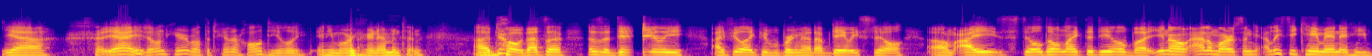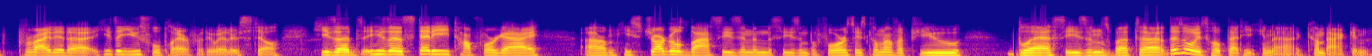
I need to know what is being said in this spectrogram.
Yeah, yeah, you don't hear about the Taylor Hall deal anymore here in Edmonton. Uh, no, that's a that's a daily. I feel like people bring that up daily still. Um, I still don't like the deal, but you know, Adam Larsson. at least he came in and he provided a. He's a useful player for the Oilers still. He's a he's a steady top four guy. Um, he struggled last season and the season before, so he's coming off a few bleh seasons, but uh, there's always hope that he can uh, come back and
